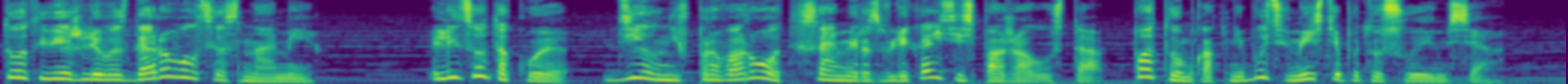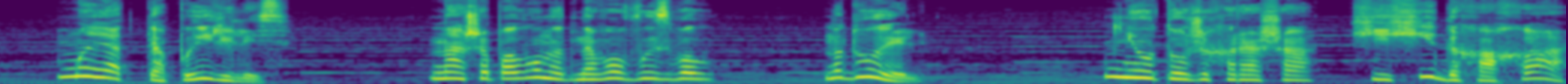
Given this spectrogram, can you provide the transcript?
Тот вежливо здоровался с нами. Лицо такое, дел не в проворот, сами развлекайтесь, пожалуйста, потом как-нибудь вместе потусуемся. Мы оттопырились. Наш Аполлон одного вызвал на дуэль. Ню тоже хороша, хихи да ха-ха,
